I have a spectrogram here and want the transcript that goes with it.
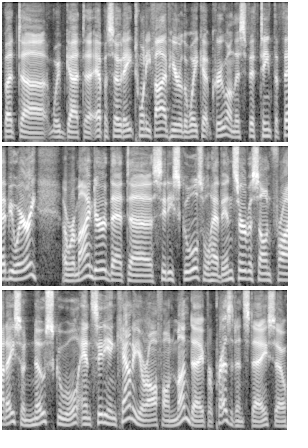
But uh, we've got uh, episode 825 here of the Wake Up Crew on this 15th of February. A reminder that uh, city schools will have in service on Friday, so no school, and city and county are off on Monday for President's Day. So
